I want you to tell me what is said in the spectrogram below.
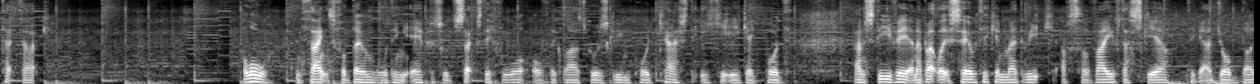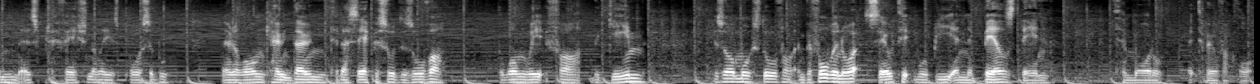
Tic Tac. Hello, and thanks for downloading episode 64 of the Glasgow's Green podcast, aka GigPod. I'm Stevie, and a bit like Celtic in midweek, I've survived a scare to get a job done as professionally as possible. Now, the long countdown to this episode is over, the long wait for the game is almost over, and before we know it, Celtic will be in the Bears' Den tomorrow at 12 o'clock.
